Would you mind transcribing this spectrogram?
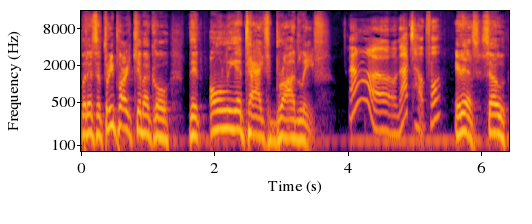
but it's a three part chemical that only attacks broadleaf. Oh, that's helpful. It is so.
